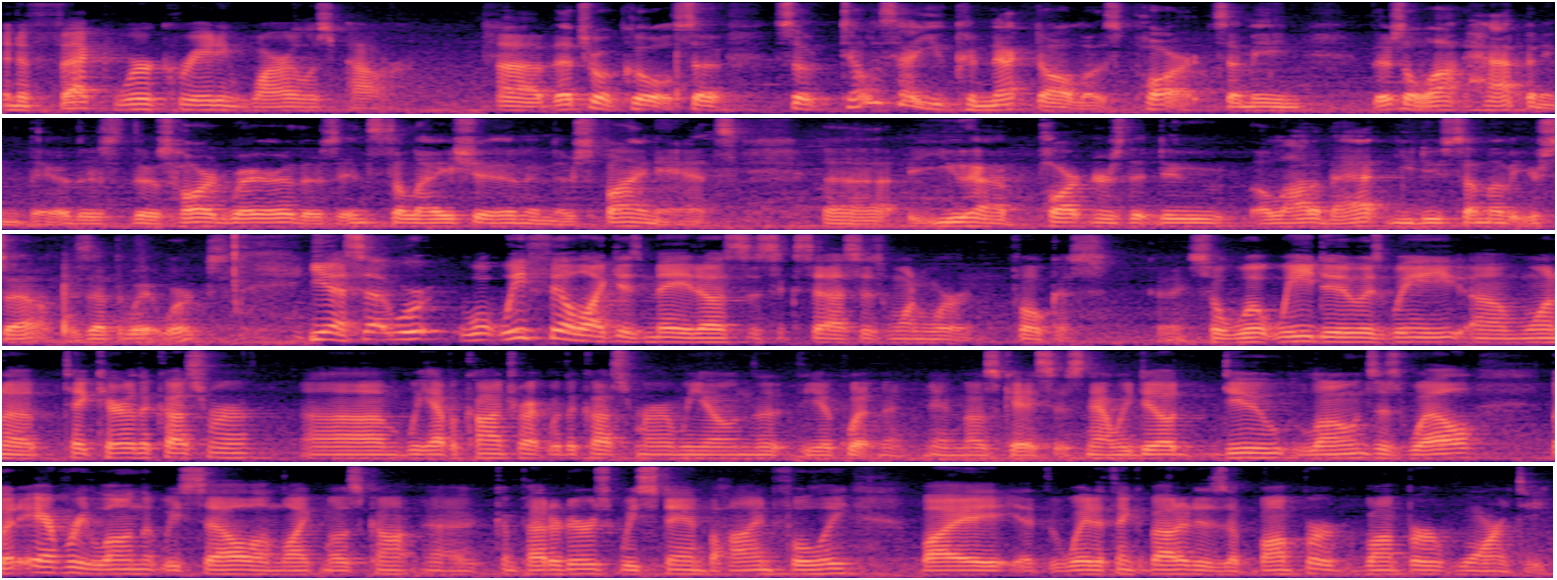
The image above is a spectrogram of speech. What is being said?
in effect, we're creating wireless power. Uh, that's real cool. So, so tell us how you connect all those parts. I mean, there's a lot happening there. There's there's hardware, there's installation, and there's finance. Uh, you have partners that do a lot of that, and you do some of it yourself. Is that the way it works? Yes. Uh, what we feel like has made us a success is one word: focus. Okay. So what we do is we um, want to take care of the customer. Um, we have a contract with the customer, and we own the, the equipment in most cases. Now we do do loans as well. But every loan that we sell, unlike most com- uh, competitors, we stand behind fully. By the way to think about it is a bumper bumper warranty.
